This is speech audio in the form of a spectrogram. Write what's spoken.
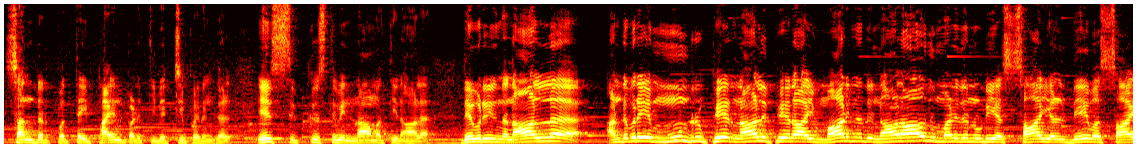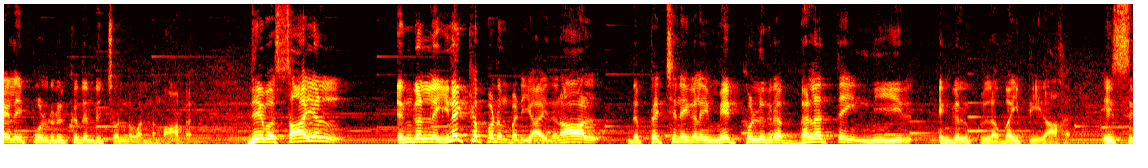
சந்தர்ப்பத்தை பயன்படுத்தி வெற்றி பெறுங்கள். இயேசு கிறிஸ்துவின் நாமத்தினால. தேவரின் இந்த நாளில் அண்டவரே மூன்று பேர் நாலு பேராய் மாறினது நாலாவது மனிதனுடைய சாயல் தேவ சாயலை போல் இருக்குது என்று சொன்ன வண்ணமாக தேவ சாயல் எங்களில் இணைக்கப்படும்படியா இந்த நாள் இந்த பிரச்சனைகளை மேற்கொள்ளுகிற பலத்தை நீர் எங்களுக்குள்ள வைப்பீராக. இயேசு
